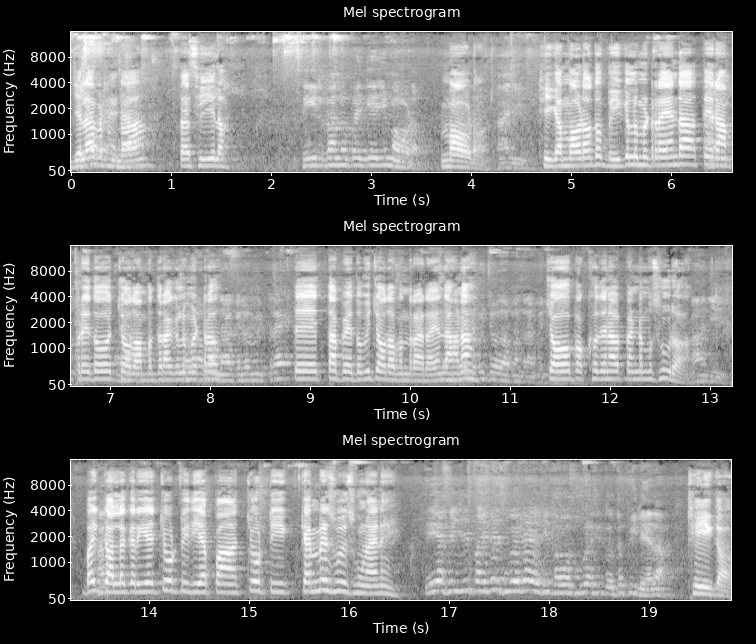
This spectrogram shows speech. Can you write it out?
ਜ਼ਿਲ੍ਹਾ ਬਠਿੰਡਾ ਤਹਿਸੀਲ। ਸੀਲਬਾਨ ਨੂੰ ਪੈਂਦੀ ਹੈ ਜੀ ਮੌੜ। ਮੌੜ। ਹਾਂਜੀ। ਠੀਕ ਆ ਮੌੜਾਂ ਤੋਂ 20 ਕਿਲੋਮੀਟਰ ਰਹਿ ਜਾਂਦਾ ਤੇ ਰਾਮਪਰੇ ਤੋਂ 14 15 ਕਿਲੋਮੀਟਰ। 15 ਕਿਲੋਮੀਟਰ ਹੈ। ਤੇ ਤਪੇ ਤੋਂ ਵੀ 14 15 ਰਹਿ ਜਾਂਦਾ ਹਨਾ? 14 15 ਕਿਲੋ ਚੌ ਪੱਖੋ ਦੇ ਨਾਲ ਪਿੰਡ ਮਸੂਰਾ। ਹਾਂਜੀ। ਬਾਈ ਗੱਲ ਕਰੀਏ ਝੋਟੀ ਦੀ ਆਪਾਂ ਝੋਟੀ ਕਿੰਮੇ ਸੂਏ ਸੂਣਾ ਇਹਨੇ? ਇਹ ਅਸੀਂ ਜੀ ਪਹਿਲੇ ਸੂਏ ਲਿਆਏ ਸੀ ਦੋ ਸੂਏ ਅਸੀਂ ਦੁੱਧ ਪੀ ਲਿਆ ਇਹਦਾ। ਠੀਕ ਆ।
